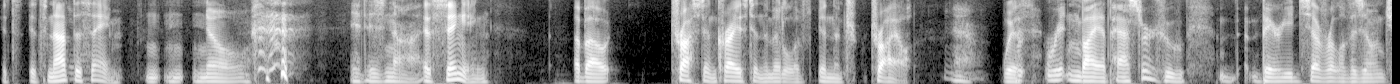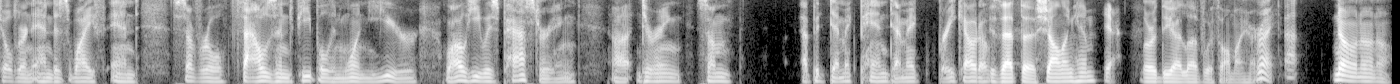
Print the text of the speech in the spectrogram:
It's it's not the same. N- no, it is not. As singing about trust in Christ in the middle of in the tr- trial. Yeah. With written by a pastor who buried several of his own children and his wife and several thousand people in one year while he was pastoring uh, during some epidemic pandemic breakout of is that the Schalling hymn? Yeah. Lord thee i love with all my heart. Right. Uh, no, no, no,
